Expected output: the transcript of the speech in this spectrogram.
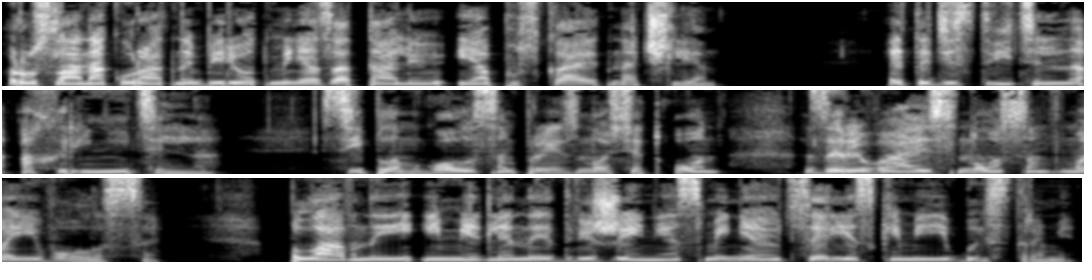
Руслан аккуратно берет меня за талию и опускает на член. Это действительно охренительно. Сиплым голосом произносит он, зарываясь носом в мои волосы. Плавные и медленные движения сменяются резкими и быстрыми.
